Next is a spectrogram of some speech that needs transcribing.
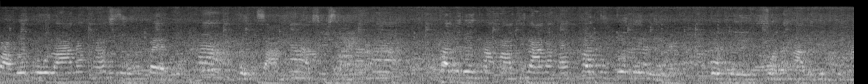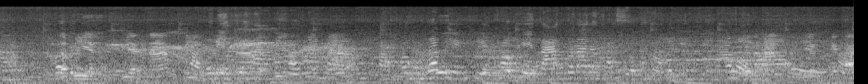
ฝากเบอร์โทรร้านนะคะ0 8 5 6 3 5 4 4 5 5ถ้าจะเดินทางมาที่ร้านนะคะเข้า Google ได้เลยกดเลยส่วนอาหารระเบียงเคียงน้ำระเบียงเบียงน้ำค่ะระเบียงเคียงน้ำนะคะค่ะเข้าระเบียงเคียงเข้าเขตร้านก็ได้นะคะส่วนอาหารระเบียงเคียงน้ำอร่อยมากเลยแล้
